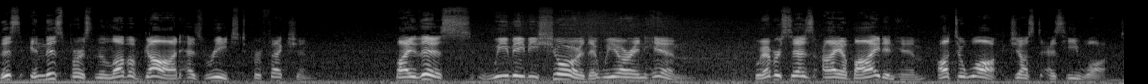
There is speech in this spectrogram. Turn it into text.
this, in this person, the love of God has reached perfection. By this, we may be sure that we are in him. Whoever says, I abide in him, ought to walk just as he walked.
